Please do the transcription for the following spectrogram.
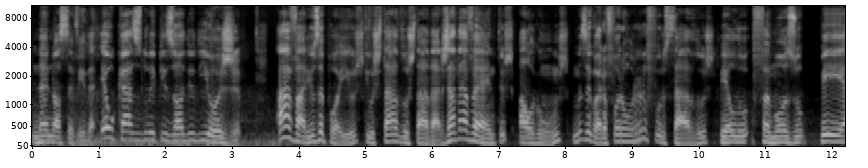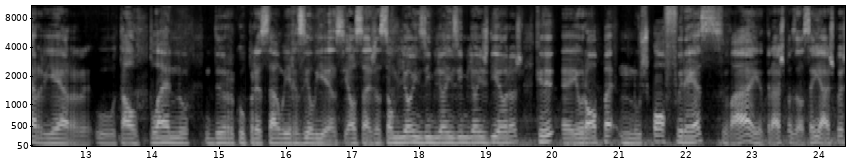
na nossa vida. É o caso do episódio de hoje. Há vários apoios que o Estado está a dar. Já dava antes alguns, mas agora foram reforçados pelo famoso PRR, o tal Plano de Recuperação e Resiliência. Ou seja, são milhões e milhões e milhões de euros que a Europa nos oferece, vai, entre aspas ou sem aspas,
